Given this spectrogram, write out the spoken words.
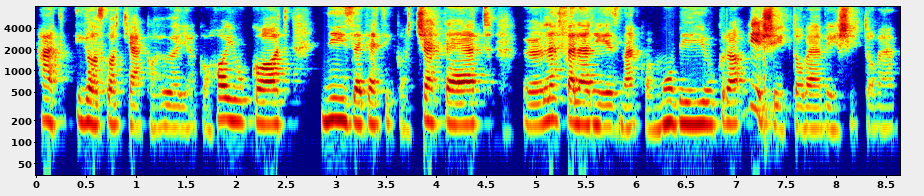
Hát igazgatják a hölgyek a hajukat, nézegetik a csetet, lefele néznek a mobiljukra, és így tovább, és így tovább.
